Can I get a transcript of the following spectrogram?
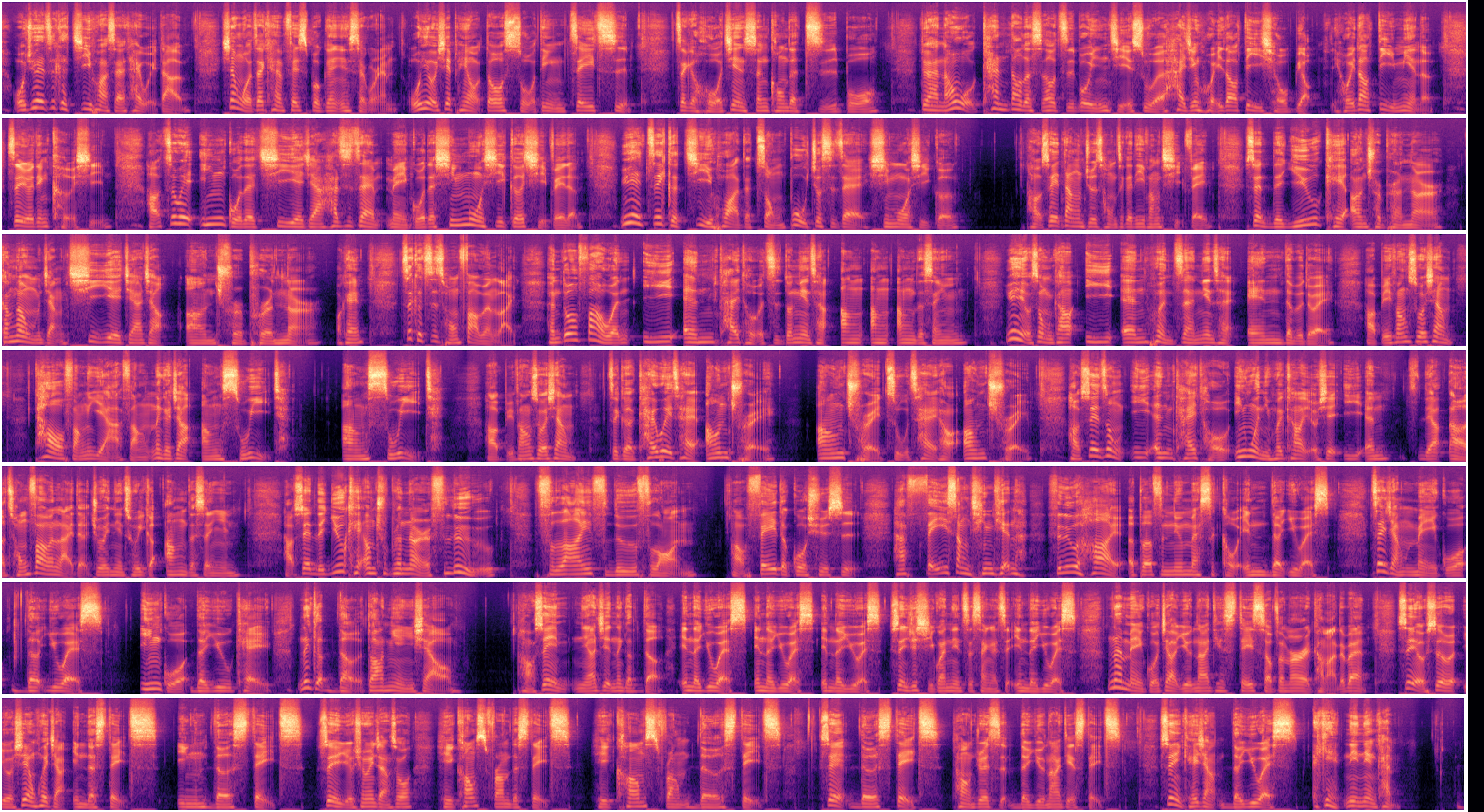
我觉得这个计划实在太伟大了。像我在看 Facebook 跟 Instagram，我有一些朋友都锁定这一次这个火箭升空的直播，对啊。然后我看到的时候，直播已经结束了，他已经回到地球表，回到地面了，所以有点可惜。好，这位英国的企业家，他是在美国的新墨西哥起飞的，因为这个计划的总部就是在新墨西哥。好，所以当然就是从这个地方起飞。所以 the UK entrepreneur，刚刚我们讲企业家叫 entrepreneur，OK？这个字从法文来，很多法文 en 开头的字都念成 ang ang ang 的声音，因为有时候我们看到 en 会很自然念成 n，对不对？好，比方说像套房、雅房，那个叫 ensuite，ensuite。好，比方说像这个开胃菜 entree。Entree 主菜哈，Entree 好，所以这种 e n 开头，英文你会看到有些 e n 两呃从范文来的就会念出一个 on 的声音。好，所以 the UK entrepreneur flew fly flew flown 好，飞的过去式，它飞上青天了，flew high above New Mexico in the US。再讲美国 the US，英国 the UK，那个 the 都要念一下哦。好，所以你要记得那个 the in the US in the US in the US，所以你就习惯念这三个字 in the US。那美国叫 United States of America 嘛，对不对？所以有时候有些人会讲 in the States in the States，所以有些人会讲说 he comes from the States He comes from the States，所以 the States 通常就是 the United States，所以你可以讲 the US。Again，念念看，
